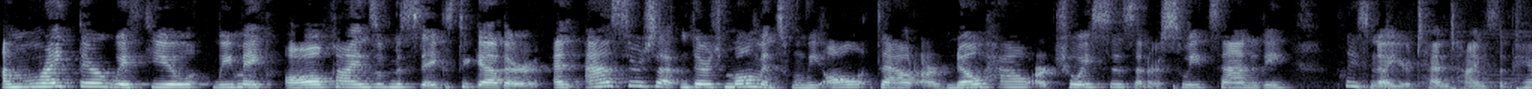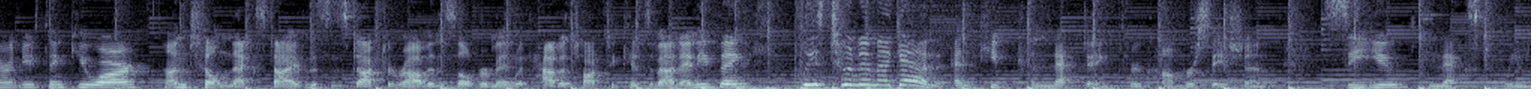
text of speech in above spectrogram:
I'm right there with you. We make all kinds of mistakes together. And as there's, a, there's moments when we all doubt our know how, our choices, and our sweet sanity, Please know you're 10 times the parent you think you are. Until next time, this is Dr. Robin Silverman with How to Talk to Kids About Anything. Please tune in again and keep connecting through conversation. See you next week.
